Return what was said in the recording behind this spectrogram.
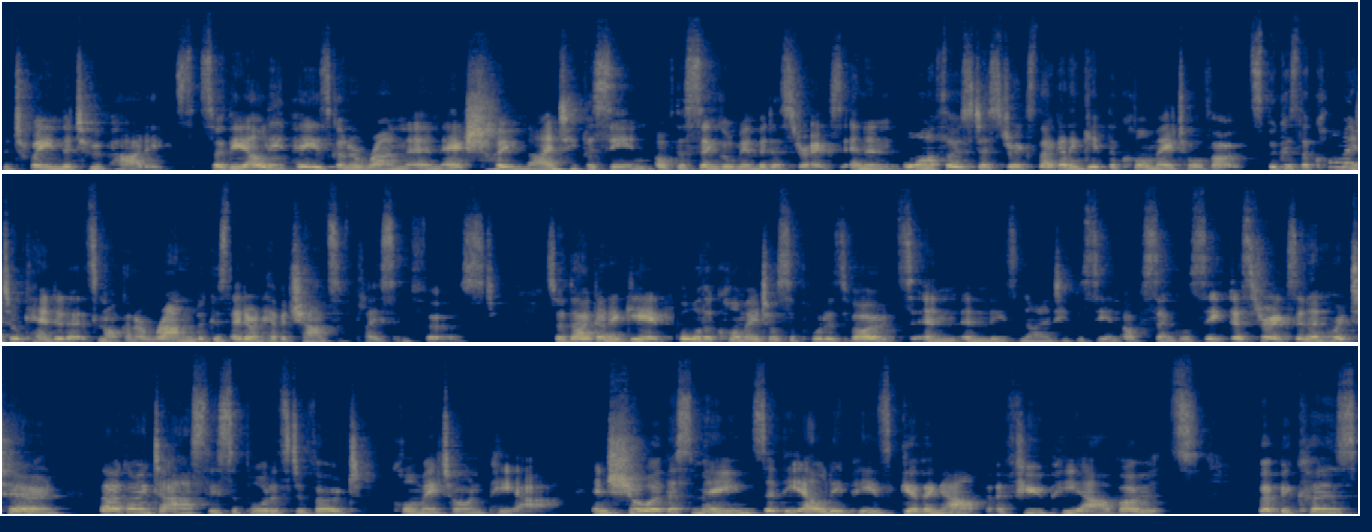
between the two parties. So the LDP is going to run in actually 90% of the single member districts. And in all of those districts, they're going to get the Komeito votes because the Komeito candidate is not going to run because they don't have a chance of placing first. So they're going to get all the Komeito supporters' votes in, in these 90% of single seat districts. And in return, they're going to ask their supporters to vote Komeito and PR. And sure, this means that the LDP is giving up a few PR votes, but because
